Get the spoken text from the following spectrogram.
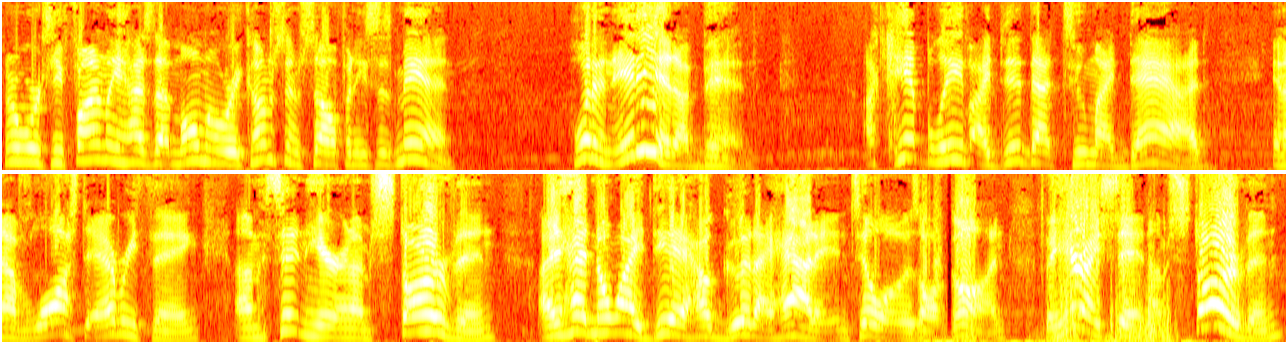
In other words, he finally has that moment where he comes to himself and he says, Man, what an idiot I've been. I can't believe I did that to my dad and I've lost everything. I'm sitting here and I'm starving. I had no idea how good I had it until it was all gone. But here I sit and I'm starving.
